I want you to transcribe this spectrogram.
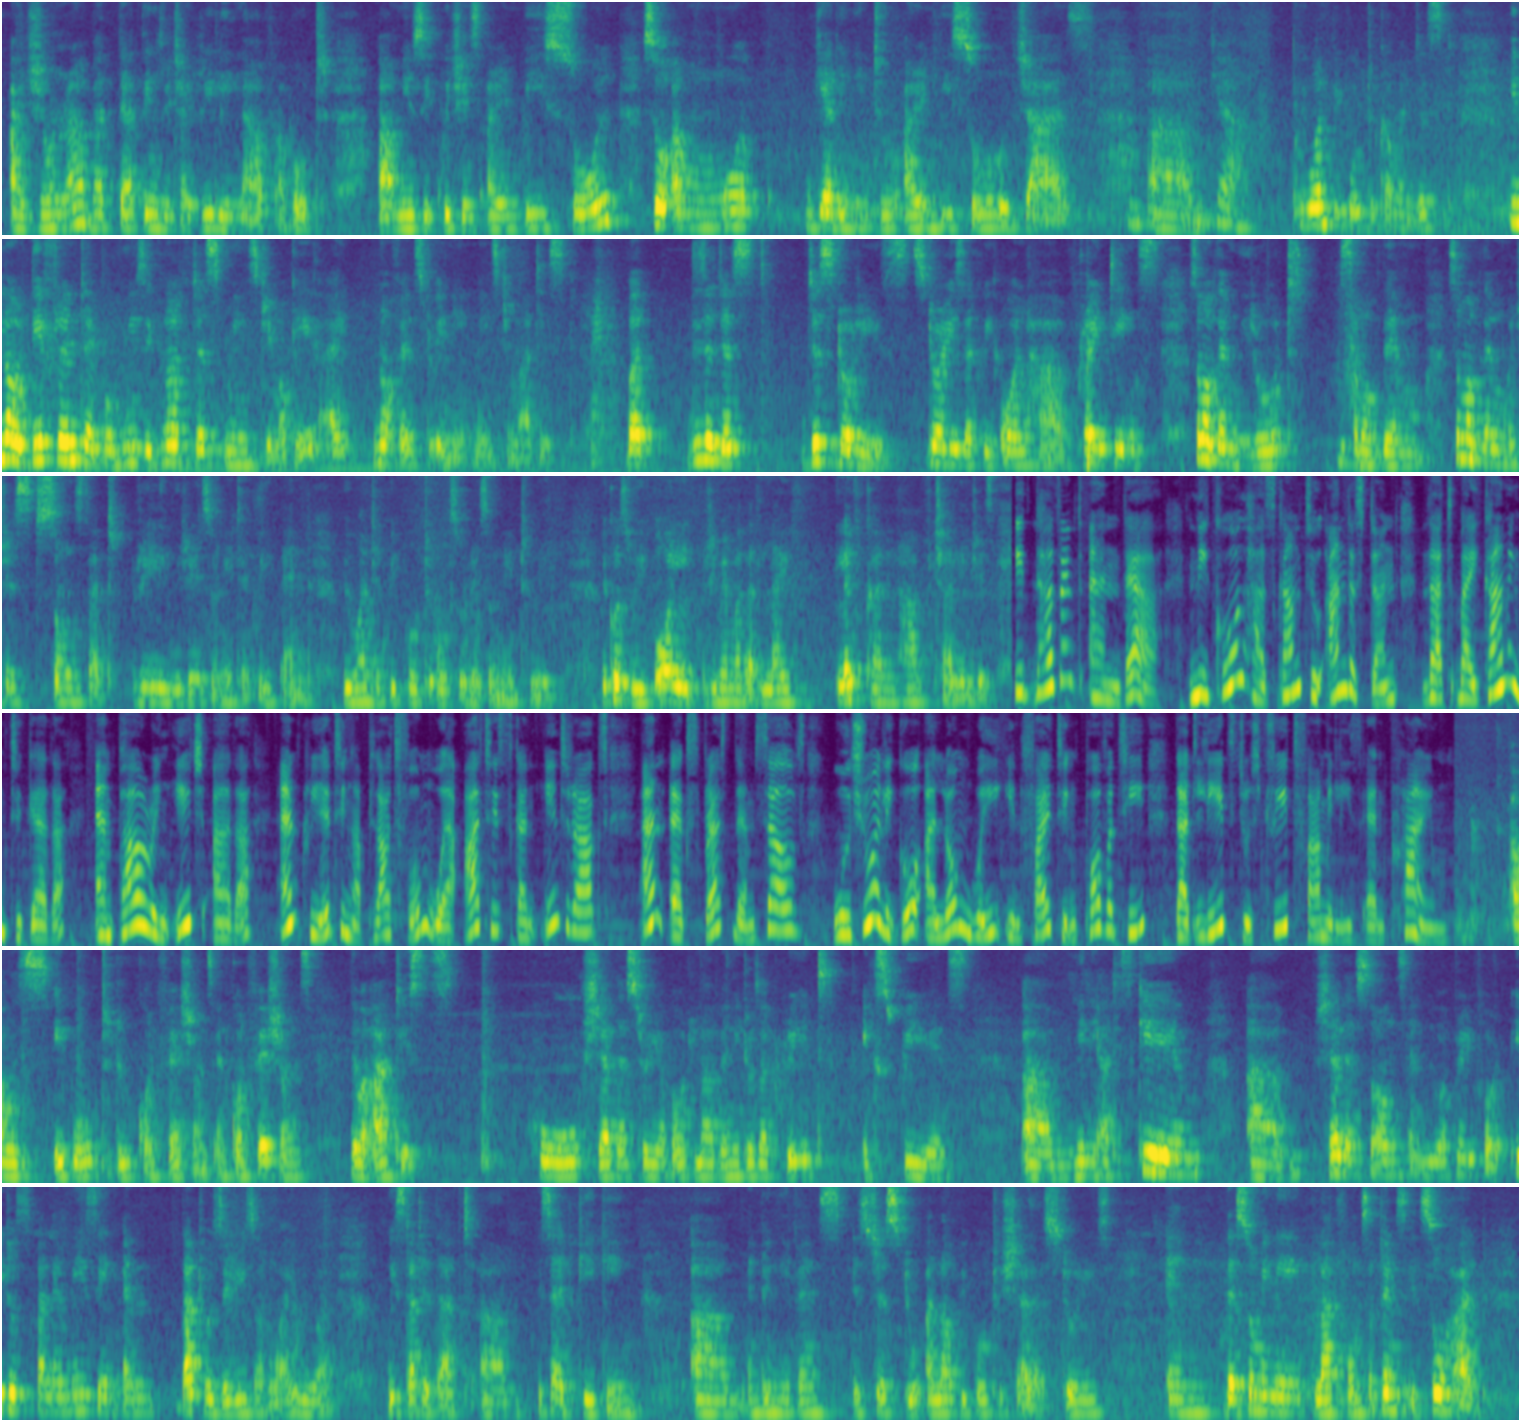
a genre but there are things which i really love about uh, music which is r&b soul. So i'm more getting into r&b soul jazz. Um, yeah. We want people to come and just you know different type of music not just mainstream. Okay i no offense to any mainstream artist but these are just just stories stories that we all have writings. Some of them we wrote some of them some of them were just songs that really we resonated with and we wanted people to also resonate with. Because we all remember that life life can have challenges. It doesn't end there. Nicole has come to understand that by coming together, empowering each other, and creating a platform where artists can interact and express themselves will surely go a long way in fighting poverty that leads to street families and crime. I was able to do confessions and confessions there were artists who shared their story about love and it was a great experience um, many artists came um, shared their songs and we were prayed for. It was an amazing and that was the reason why we were we started that um, we started gigging um, and doing events is just to allow people to share their stories. And there's so many platforms. Sometimes it's so hard.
